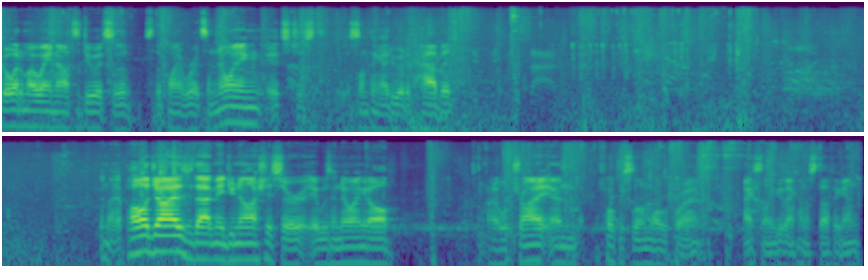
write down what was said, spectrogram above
go out of my way not to do it to the, to the point where it's annoying. It's just something I do out of habit. And I apologize if that made you nauseous or it was annoying at all. I will try and focus a little more before I accidentally do that kind of stuff again.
